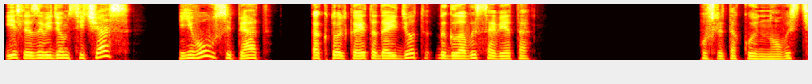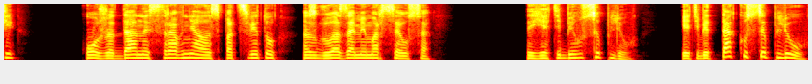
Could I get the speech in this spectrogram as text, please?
Если заведем сейчас, его усыпят, как только это дойдет до главы совета. После такой новости кожа Даны сравнялась по цвету с глазами Марсеуса. «Да я тебе усыплю, я тебе так усыплю!»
